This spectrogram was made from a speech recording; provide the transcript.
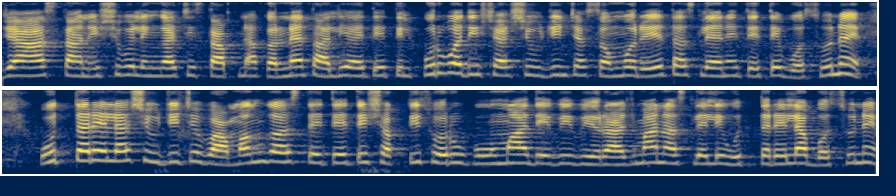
ज्या स्थानी शिवलिंगाची स्थापना करण्यात आली आहे तेथील पूर्व दिशा शिवजींच्या समोर येत असल्याने तेथे बसू नये. उत्तरेला शिवजीचे वामंग असते तेथे शक्ती स्वरूप उमादेवी विराजमान असलेली उत्तरेला बसू नये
